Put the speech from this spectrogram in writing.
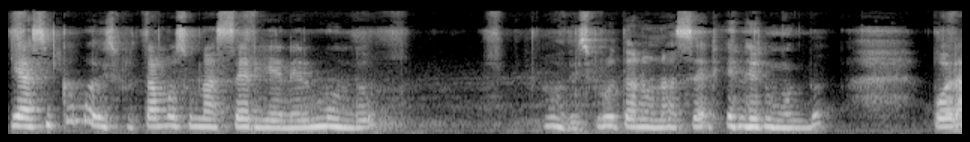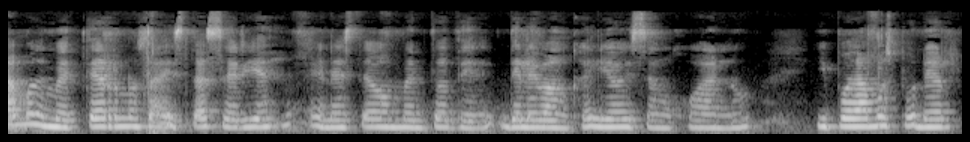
que así como disfrutamos una serie en el mundo, o disfrutan una serie en el mundo, podamos meternos a esta serie en este momento del Evangelio de San Juan y podamos poner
